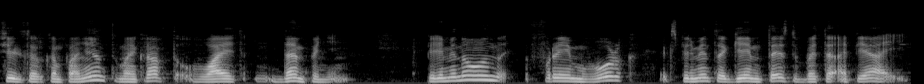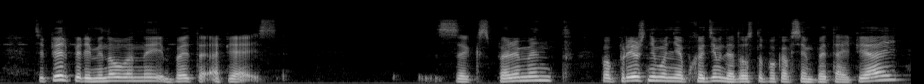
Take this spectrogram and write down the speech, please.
Filter компонент Minecraft Light Dampening. Переименован Framework эксперимента Game Test Beta API. Теперь переименованный Beta API с Experiment по-прежнему необходим для доступа ко всем Beta API –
